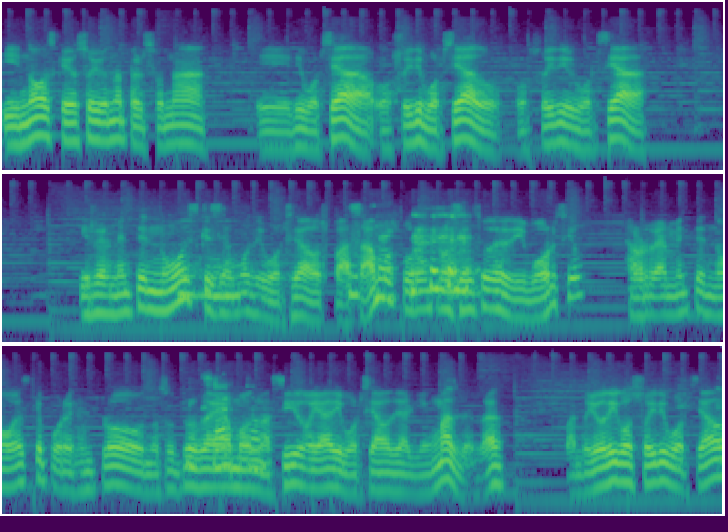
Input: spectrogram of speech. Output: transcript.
y no, es que yo soy una persona eh, divorciada, o soy divorciado, o soy divorciada. Y realmente no es que seamos divorciados, pasamos por un proceso de divorcio, pero realmente no es que, por ejemplo, nosotros hayamos nacido ya divorciados de alguien más, ¿verdad? Cuando yo digo soy divorciado,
